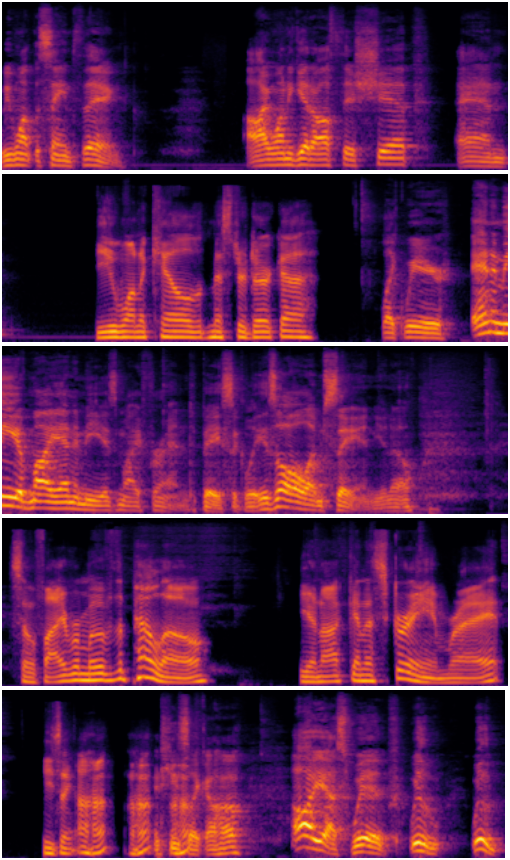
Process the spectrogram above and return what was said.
we want the same thing. I want to get off this ship, and You want to kill Mr. Durka? like we're enemy of my enemy is my friend. Basically, is all I'm saying. You know." So if I remove the pillow, you're not gonna scream, right? He's like, uh huh, uh huh. And he's like, "Uh huh. Oh yes, we'll we'll we'll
